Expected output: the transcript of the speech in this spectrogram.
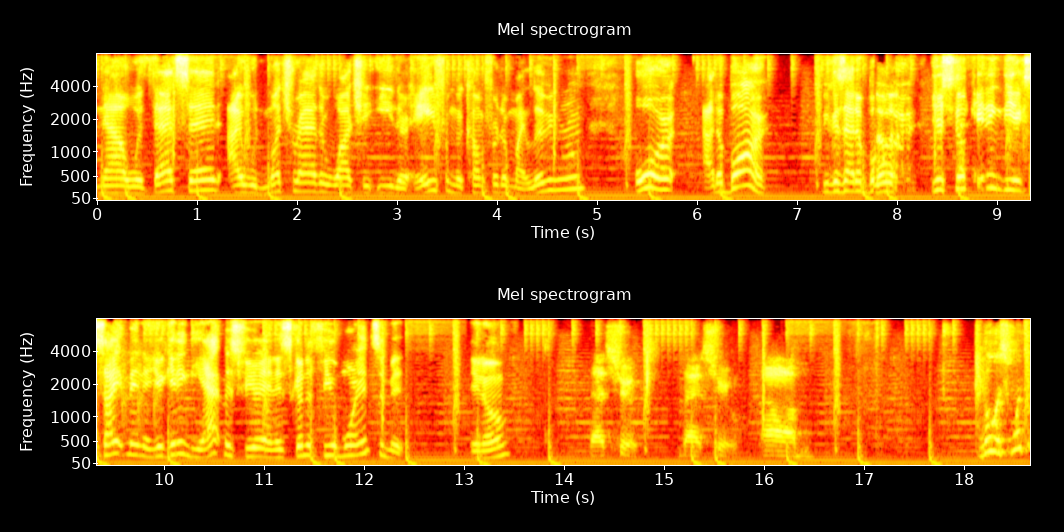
Now, with that said, I would much rather watch it either A from the comfort of my living room or at a bar. Because at a bar, No. you're still getting the excitement and you're getting the atmosphere and it's gonna feel more intimate, you know? That's true. That's true. Um, Lewis, what?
